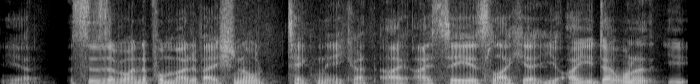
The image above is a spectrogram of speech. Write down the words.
Yeah this is a wonderful motivational technique. I, I, I see it's like yeah, you, oh, you don't want to you,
